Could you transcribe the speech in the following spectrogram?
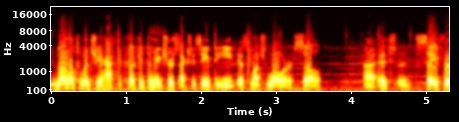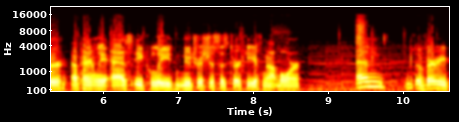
level to which you have to cook it to make sure it's actually safe to eat is much lower. So, uh, it's, it's safer, apparently as equally nutritious as turkey, if not more, and a very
